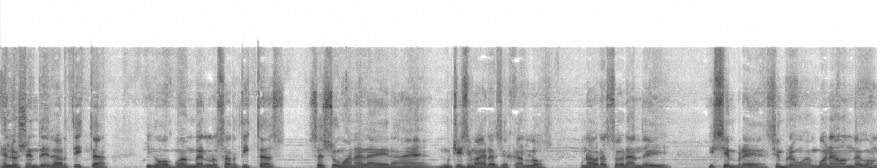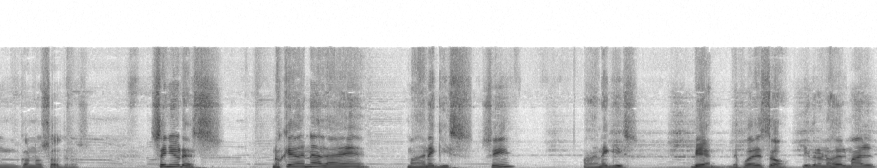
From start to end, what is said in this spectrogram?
el oyente y el artista. Y como pueden ver, los artistas se suman a la era. ¿eh? Muchísimas gracias, Carlos. Un abrazo grande y, y siempre, siempre buena onda con, con, nosotros. Señores, nos queda nada, ¿eh? Madan X, ¿sí? Madan X. Bien, después de eso, líbranos del mal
